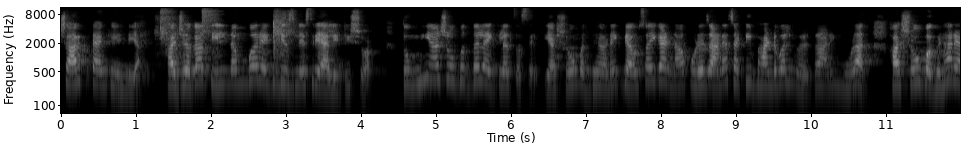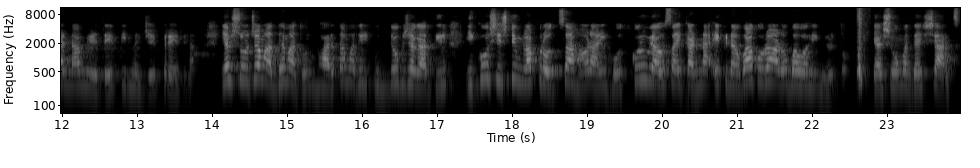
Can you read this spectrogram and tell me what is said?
शार्क टँक इंडिया हा जगातील नंबर एक बिझनेस रियालिटी शो आहे. तुम्ही या शो बद्दल ऐकलंच असेल. या शो मध्ये अनेक व्यावसायिकांना पुढे जाण्यासाठी भांडवल मिळतं आणि मुळात हा शो बघणाऱ्यांना मिळते ती म्हणजे प्रेरणा. या शोच्या माध्यमातून भारतामधील उद्योग जगातील इकोसिस्टीमला प्रोत्साहन आणि होतकरू व्यावसायिकांना एक नवा कोरा अनुभवही मिळतो. या शो मध्ये शार्क्स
